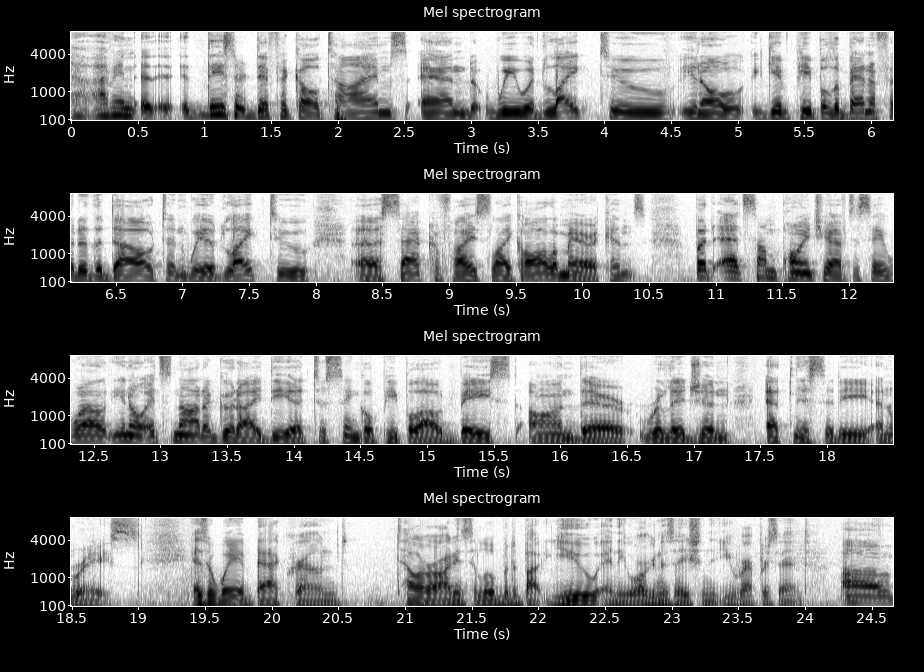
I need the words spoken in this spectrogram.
I mean, these are difficult times, and we would like to, you know, give people the benefit of the doubt, and we would like to uh, sacrifice like all Americans. But at some point, you have to say, well, you know, it's not a good idea to single people out based on their religion, ethnicity, and race. As a way of background, tell our audience a little bit about you and the organization that you represent. Uh,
